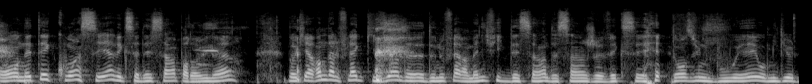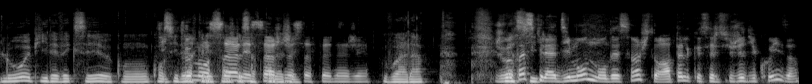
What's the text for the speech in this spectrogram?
on était coincé avec ce dessin pendant une heure. Donc il y a Randall Flagg qui vient de, de nous faire un magnifique dessin de singe vexé dans une bouée au milieu de l'eau et puis il est vexé euh, qu'on considère que Comment les singes ça, ne les savent singes ne nager. savent pas nager? Voilà. Je vois pas ce qu'il a d'immonde mon dessin, je te rappelle que c'est le sujet du quiz. hein.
